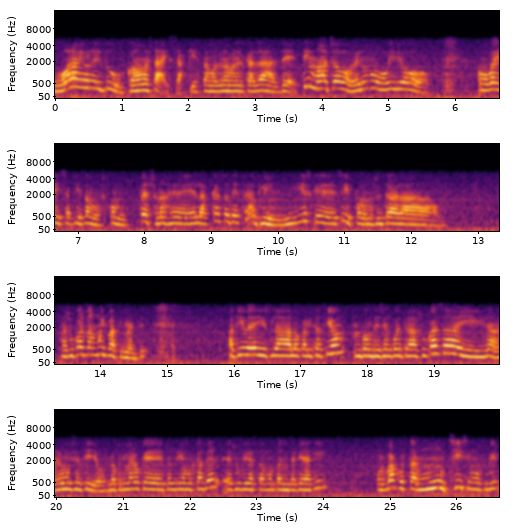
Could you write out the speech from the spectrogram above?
Hola amigos de YouTube, ¿cómo estáis? Aquí estamos de nuevo en el canal de Team Macho en un nuevo vídeo. Como veis, aquí estamos con mi personaje en la casa de Franklin. Y es que sí, podemos entrar a, a su casa muy fácilmente. Aquí veis la localización donde se encuentra su casa y nada, es muy sencillo. Lo primero que tendríamos que hacer es subir a esta montañita que hay aquí. Os va a costar muchísimo subir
